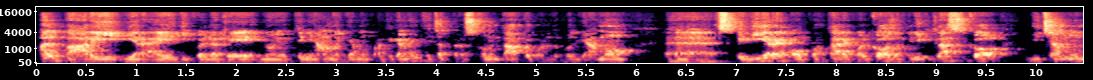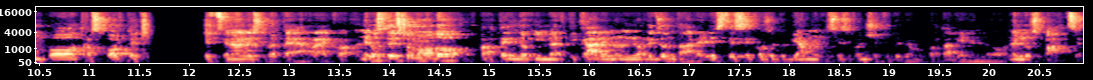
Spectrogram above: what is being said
al pari direi di quello che noi otteniamo e diamo praticamente già per scontato quando vogliamo eh, spedire o portare qualcosa, quindi il classico diciamo un po' trasporto eccezionale sulla terra. Ecco. Nello stesso modo, partendo in verticale e non in orizzontale, le stesse cose dobbiamo, gli stessi concetti dobbiamo portarli nello, nello spazio.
